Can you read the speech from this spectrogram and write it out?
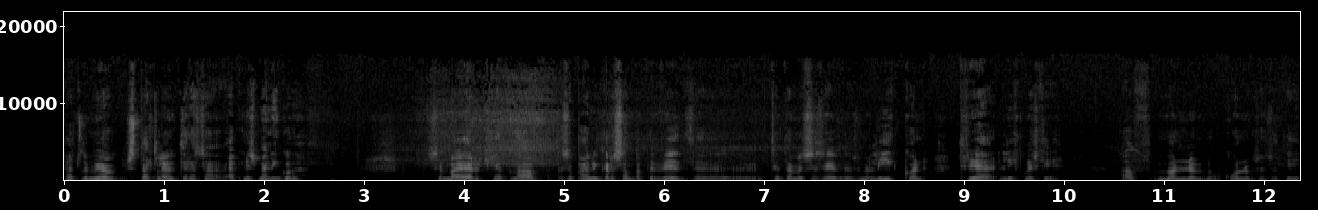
fellur mjög sterklega undir þessa efnismenningu sem að er hérna þessar pælingar í sambandi við uh, til dæmis þessi svona líkon tre líkneski af mönnum og konum sem sagt í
